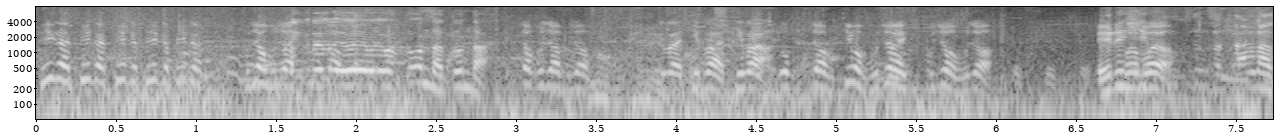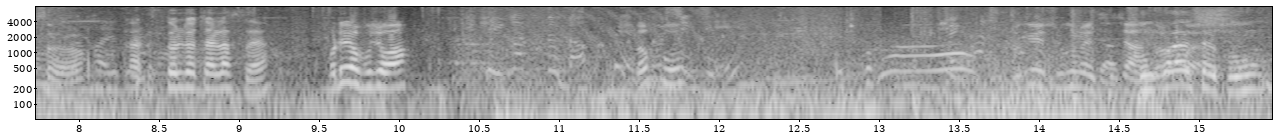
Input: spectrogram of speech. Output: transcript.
필가 필가 필가 필가 필가 부자 부자 이거 이거 이거, 이거 또 온다 또 온다 부자 부자 부자 디바 디바 디바 이거 부자 디바 부자 부자 부자 메르시 뭐야, 잘라서요. 나 솔저 잘랐어요 머리가 너프의 너프. 여기 죽으면 진짜 안궁 빠졌어요 궁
